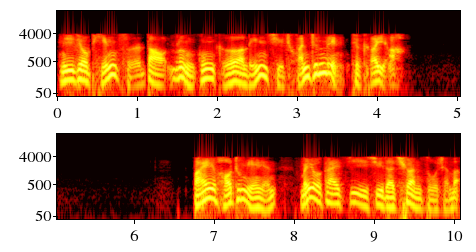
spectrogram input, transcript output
你就凭此到论功阁领取传真令就可以了。白袍中年人没有再继续的劝阻什么。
